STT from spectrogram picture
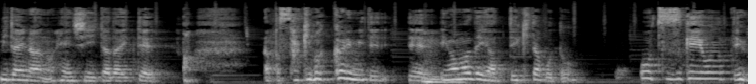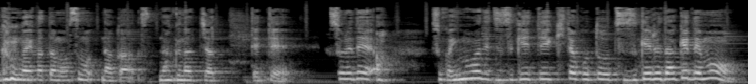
みたいなあの返信いただいて、あ、なんか先ばっかり見ていて、うん、今までやってきたことを続けようっていう考え方もそのなんかなくなっちゃってて、それで、あ、そうか、今まで続けてきたことを続けるだけでも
